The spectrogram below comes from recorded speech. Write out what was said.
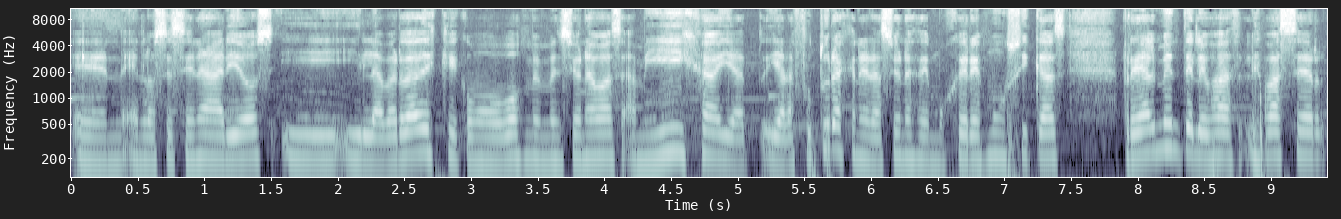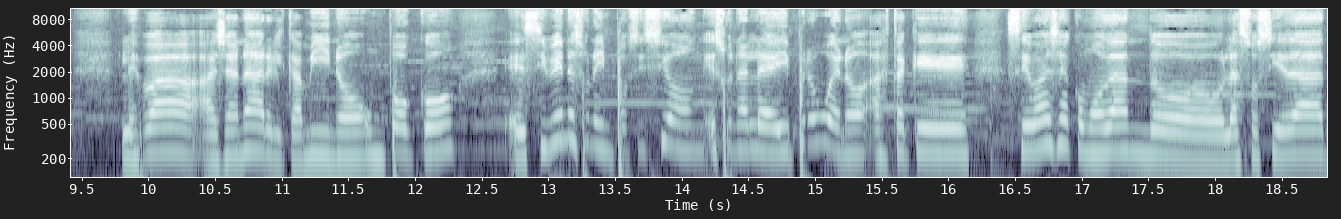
en, los escenarios y, la verdad es que como vos me mencionabas a mi hija y a, las futuras generaciones de mujeres músicas realmente les va, les va a hacer les va a allanar el camino un poco. Eh, si bien es una imposición es una ley pero bueno hasta que se vaya acomodando la sociedad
